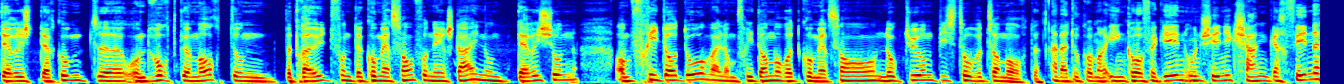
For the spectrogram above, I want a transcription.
Der, ist, der kommt äh, und wird gemacht und betreut von der Kommersant von Erstein und der ist schon am Freitag da, weil am Freitag haben wir den Kommersant nocturne bis zu am Morgen. Aber da kann man einkaufen gehen und schöne Geschenke finden.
